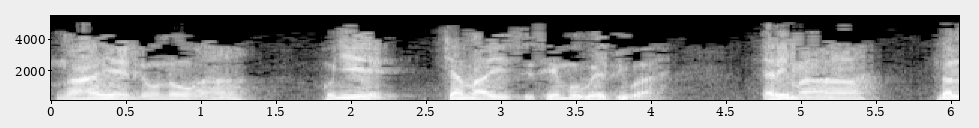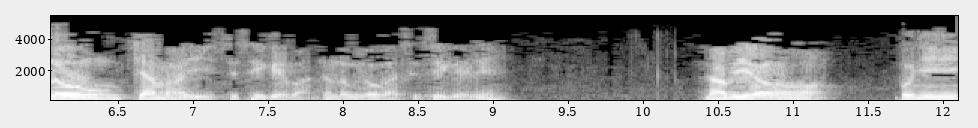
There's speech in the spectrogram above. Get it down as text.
9ရက်လုံးလုံးဟာဘုန်းကြီးရဲ့ကျမ်းမာရေးစစ်ဆေးမှုပဲပြုပါတယ်အဲ့ဒီမှာနှလုံးကျမ်းမာရေးစစ်ဆေးခဲ့ပါနှလုံးယောဂစစ်ဆေးခဲ့တယ်နောက်ပြီးတော့ဘုန်းကြီး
